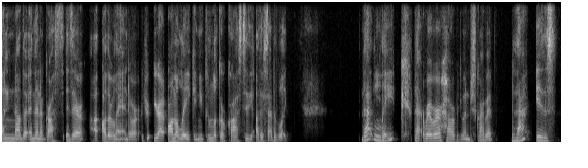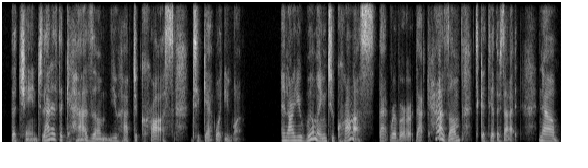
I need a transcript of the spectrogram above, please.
another, and then across is there other land, or you're on a lake and you can look across to the other side of the lake. That lake, that river, however you want to describe it, that is the change. That is the chasm you have to cross to get what you want. And are you willing to cross that river, that chasm to get to the other side? Now,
